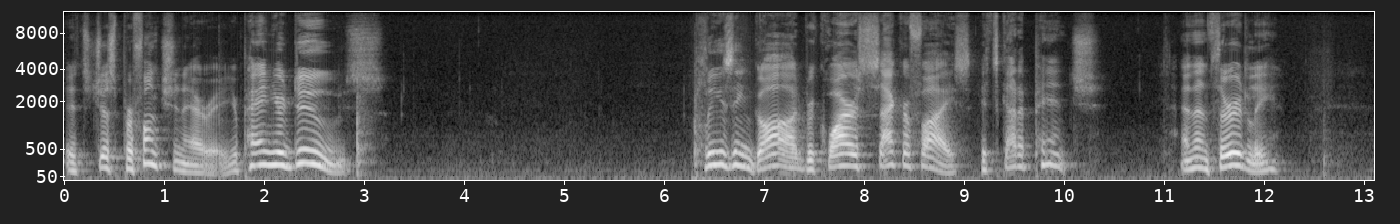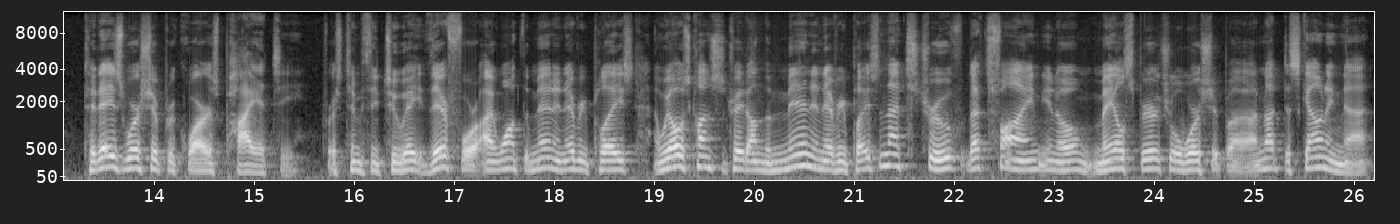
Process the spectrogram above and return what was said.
It's just perfunctory. You're paying your dues. Pleasing God requires sacrifice. It's got a pinch. And then thirdly, Today's worship requires piety. 1 Timothy 2.8, therefore I want the men in every place, and we always concentrate on the men in every place, and that's true, that's fine, you know, male spiritual worship, uh, I'm not discounting that.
